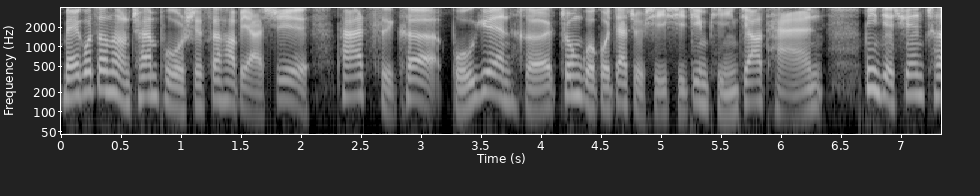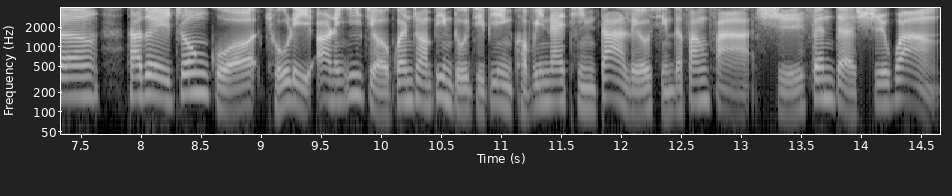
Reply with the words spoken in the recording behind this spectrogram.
美国总统川普十四号表示，他此刻不愿和中国国家主席习近平交谈，并且宣称他对中国处理二零一九冠状病毒疾病 （COVID-19） 大流行的方法十分的失望。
